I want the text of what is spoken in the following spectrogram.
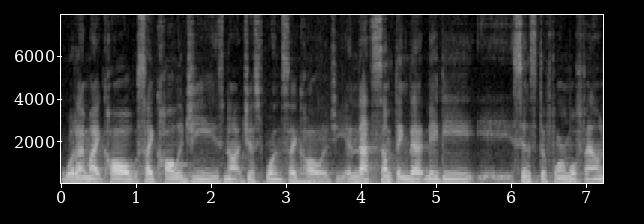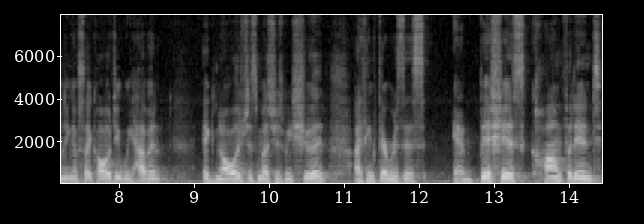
what I might call psychologies, not just one psychology. Mm. And that's something that maybe since the formal founding of psychology, we haven't acknowledged as much as we should. I think there was this ambitious, confident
